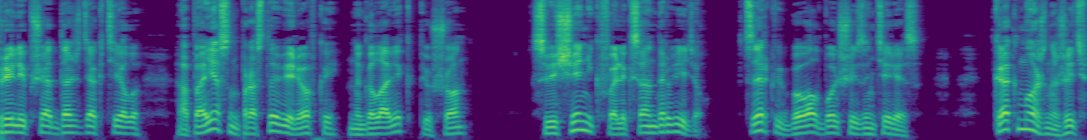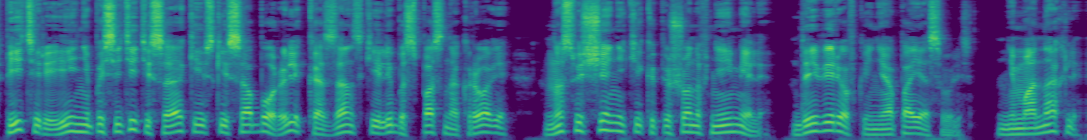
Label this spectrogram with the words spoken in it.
прилипший от дождя к телу, а поясан простой веревкой, на голове капюшон. Священников Александр видел. В церкви бывал больше из интереса. Как можно жить в Питере и не посетить Исаакиевский собор или Казанский, либо Спас на крови, но священники капюшонов не имели, да и веревкой не опоясывались. Не монах ли?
